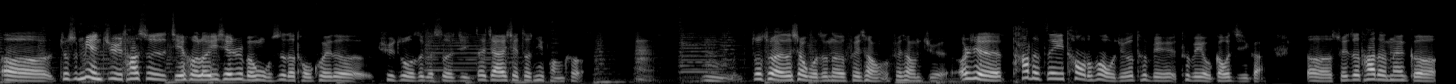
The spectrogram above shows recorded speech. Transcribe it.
呃，就是面具，它是结合了一些日本武士的头盔的去做这个设计，再加一些蒸汽朋克，嗯嗯，做出来的效果真的非常非常绝。而且它的这一套的话，我觉得特别特别有高级感。呃，随着它的那个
